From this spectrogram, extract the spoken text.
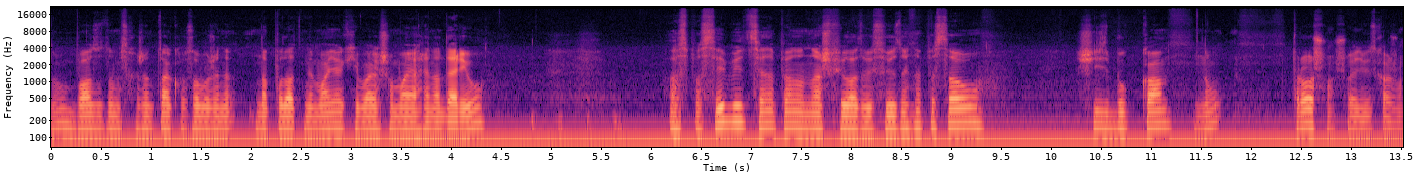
Ну, базу там, скажімо так, особо вже нападати немає, хіба якщо має гренадерів. А спасибі, це напевно наш фіолетовий союзник написав. 6 букка. Ну, прошу, що я тобі скажу.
